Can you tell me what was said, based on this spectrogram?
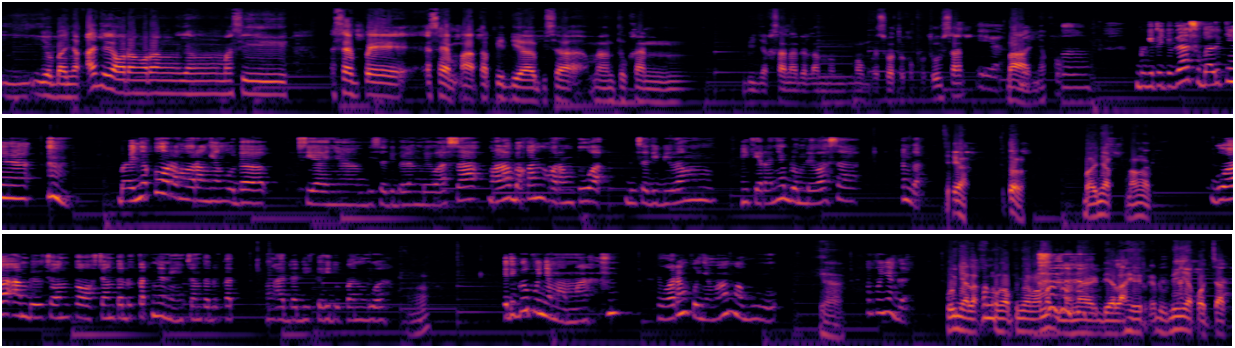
iya banyak aja orang-orang yang masih SMP, SMA tapi dia bisa menentukan bijaksana dalam mem- membuat suatu keputusan. Iya. Banyak kok. Betul. Begitu juga sebaliknya. banyak kok orang-orang yang udah usianya bisa dibilang dewasa malah bahkan orang tua bisa dibilang pikirannya belum dewasa enggak betul banyak banget gua ambil contoh contoh dekatnya nih contoh dekat yang ada di kehidupan gua Hmm. Jadi gue punya mama. Semua orang punya mama bu. Ya. Lo punya nggak? Punya lah kalau nggak punya mama gimana? Dia lahir ke dunia kocak.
